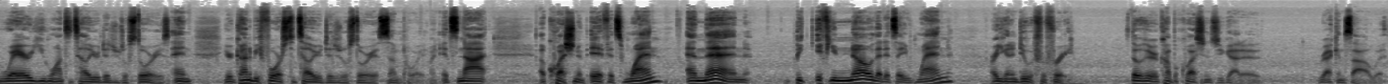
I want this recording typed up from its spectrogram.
where you want to tell your digital stories. And you're going to be forced to tell your digital story at some point. It's not a question of if, it's when. And then be, if you know that it's a when, are you going to do it for free? Those are a couple questions you got to reconcile with.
